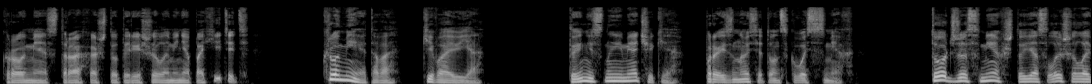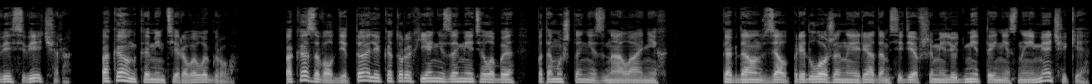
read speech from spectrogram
Кроме страха, что ты решила меня похитить? Кроме этого, киваю я. «Теннисные мячики», — произносит он сквозь смех. Тот же смех, что я слышала весь вечер, пока он комментировал игру. Показывал детали, которых я не заметила бы, потому что не знала о них — когда он взял предложенные рядом сидевшими людьми теннисные мячики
